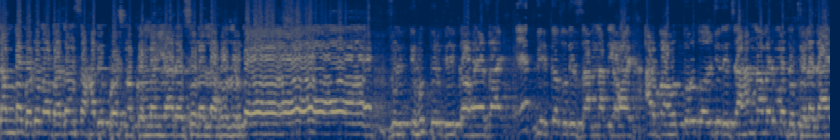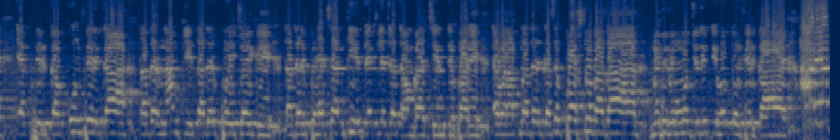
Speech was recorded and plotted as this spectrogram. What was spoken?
লম্বা ঘটনা বাজান, সাহাবি প্রশ্ন হুজুর যদি তিহত্তর হয়ে যায়, এক যদি জান্নাতি হয়, আর বাহাত্তর দল যদি জাহান্নামের মধ্যে চলে যায়, এক কোন ফিরকা তাদের নাম কি? তাদের পরিচয় কি? তাদের পেহচান কি? দেখলে যাতে আমরা চিনতে পারি। এবার আপনাদের কাছে প্রশ্ন বাজার নবীর উম্মত যদি তিহত্তর ফিরকা হয়, আর এক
